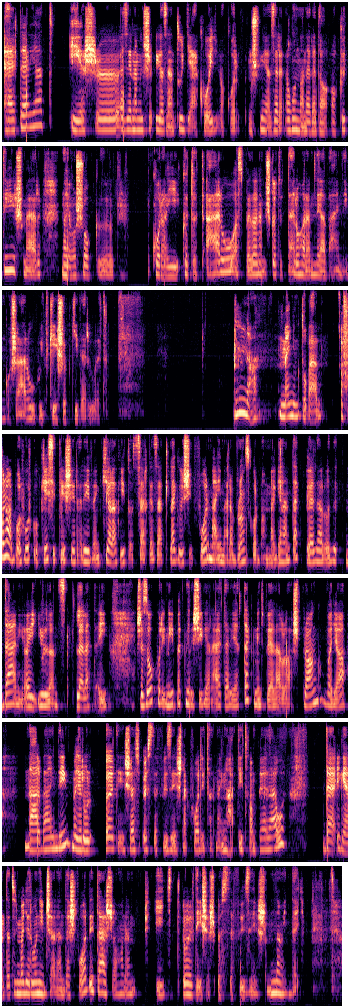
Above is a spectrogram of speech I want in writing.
elterjedt, és ezért nem is igazán tudják, hogy akkor most mi az ered, honnan ered a, a kötés, mert nagyon sok korai kötött áru, az például nem is kötött áru, hanem nail bindingos áru, úgy később kiderült. Na, menjünk tovább. A fonalból hurkok készítésére révén kialakított szerkezet legősibb formái már a bronzkorban megjelentek, például a dániai jüllanc leletei, és az ókori népeknél is igen elterjedtek, mint például a sprang vagy a nálbinding, magyarul öltéses összefűzésnek fordíthatnánk. Na hát itt van például, de igen, tehát hogy magyarul nincsen rendes fordítása, hanem így öltéses összefűzés. Na mindegy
